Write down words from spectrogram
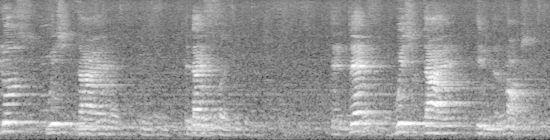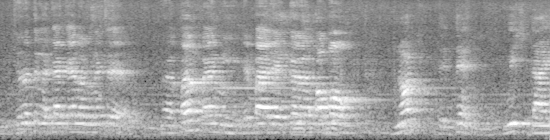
those which die, the died, the dead which die in the Lord. Not the dead which die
